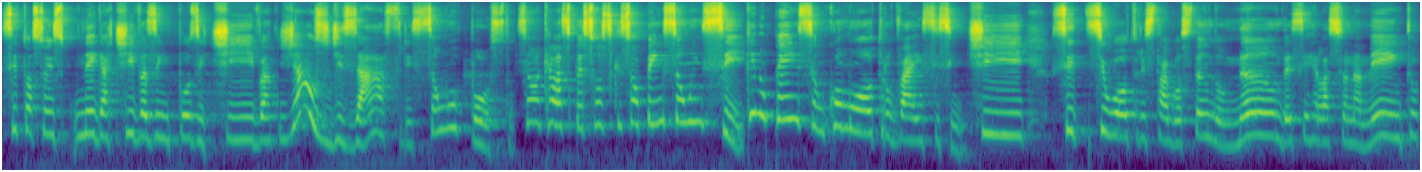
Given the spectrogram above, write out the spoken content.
situações negativas em positiva. Já os desastres são o oposto. São aquelas pessoas que só pensam em si, que não pensam como o outro vai se sentir, se, se o outro outro está gostando ou não desse relacionamento,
